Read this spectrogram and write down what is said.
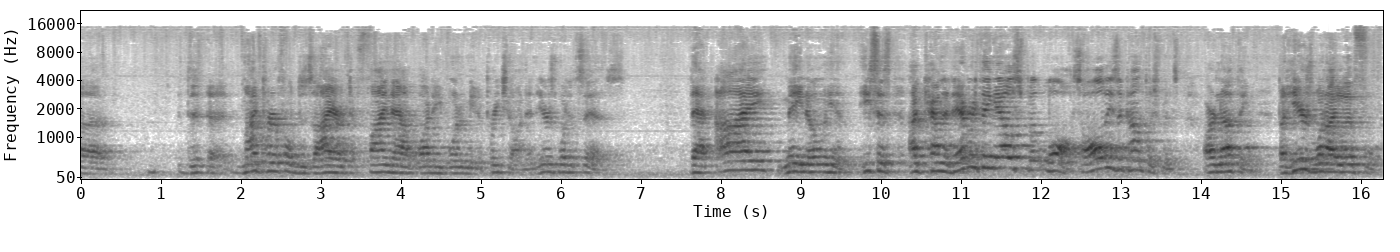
uh, uh, my prayerful desire to find out what he wanted me to preach on. And here's what it says that I may know him. He says, I've counted everything else but loss. All these accomplishments are nothing. But here's what I live for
